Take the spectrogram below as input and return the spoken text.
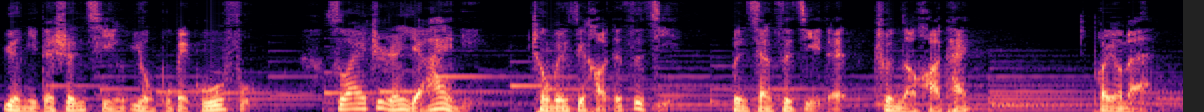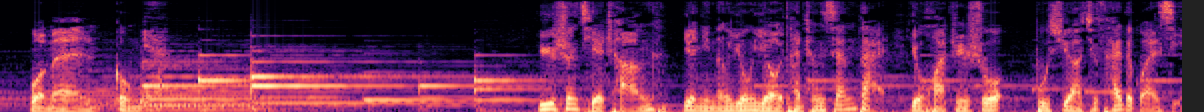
愿你的深情永不被辜负，所爱之人也爱你，成为最好的自己，奔向自己的春暖花开。朋友们。我们共勉。余生且长，愿你能拥有坦诚相待、有话直说、不需要去猜的关系。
